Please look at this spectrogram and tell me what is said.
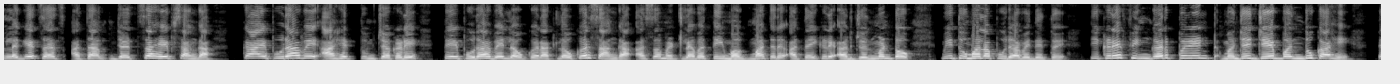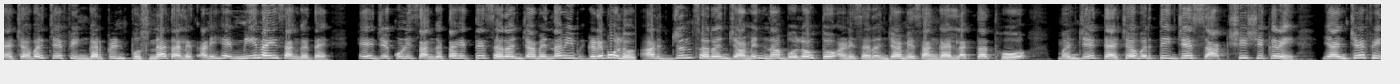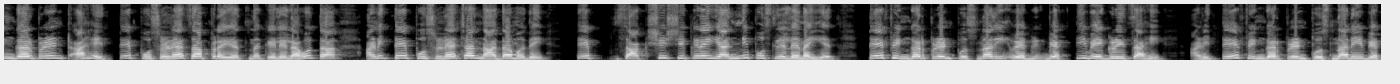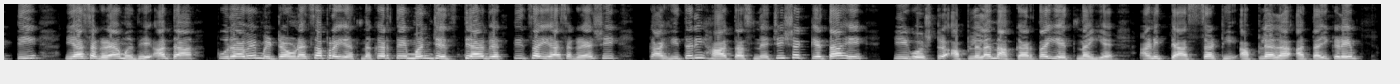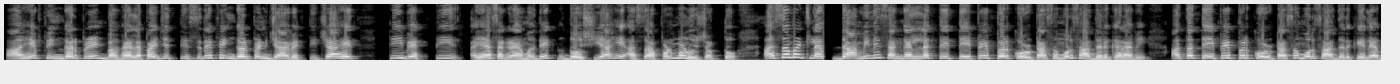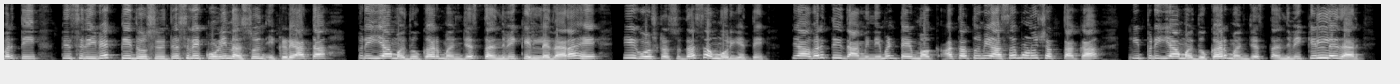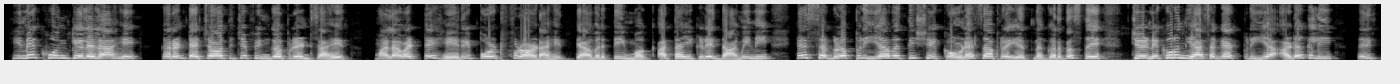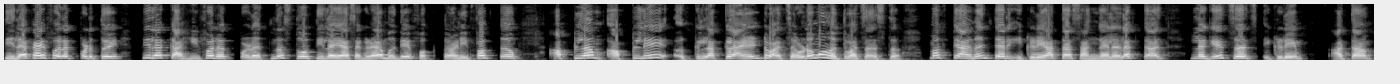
लगेचच आता जज साहेब सांगा काय पुरावे आहेत तुमच्याकडे? ते पुरावे लवकरात लवकर सांगा. असं म्हटल्यावर ती मग मात्र आता इकडे अर्जुन म्हणतो मी तुम्हाला पुरावे देतोय. तिकडे फिंगरप्रिंट म्हणजे जे बंदूक आहे त्याच्यावरचे फिंगरप्रिंट पुसण्यात आलेत आणि हे मी नाही सांगत आहे. हे जे कोणी सांगत आहेत ते सरंजामेंना मी इकडे बोलवतो अर्जुन सरंजामेंना बोलवतो आणि सरंजामे सांगायला लागतात हो म्हणजे त्याच्यावरती जे साक्षी शिकरे यांचे फिंगरप्रिंट आहेत ते पुसण्याचा प्रयत्न केलेला होता आणि ते पुसण्याच्या नादामध्ये ते साक्षी शिकरे यांनी पुसलेले नाही आहेत ते फिंगरप्रिंट पुसणारी वेगळी व्यक्ती वेगळीच आहे आणि ते फिंगरप्रिंट पुसणारी व्यक्ती या सगळ्यामध्ये आता पुरावे मिटवण्याचा प्रयत्न करते. म्हणजेच त्या व्यक्तीचा या सगळ्याशी काहीतरी हात असण्याची शक्यता आहे. ही गोष्ट आपल्याला नाकारता येत नाहीये. आणि त्यासाठी आपल्याला आता इकडे हे फिंगरप्रिंट बघायला पाहिजे. तिसरे फिंगरप्रिंट ज्या व्यक्तीचे आहेत ती व्यक्ती या सगळ्यामध्ये दोषी आहे असं आपण म्हणू शकतो. असं म्हटलं दामिनी सांगायला लागते ते पेपर कोर्टासमोर सादर करावे. आता ते पेपर कोर्टासमोर सादर केल्यावरती तिसरी व्यक्ती दुसरी तिसरी कुणी नसून इकडे आता प्रिया मधुकर म्हणजेच तन्वी किल्लेदार आहे ही गोष्ट सुद्धा समोर येते. त्यावरती दामिनी म्हणते मग आता तुम्ही असं म्हणू शकता का की प्रिया मधुकर म्हणजेच तन्वी किल्लेदार हिने खून केलेला आहे? कारण त्याच्यावर तिचे फिंगरप्रिंट्स आहेत. मला वाटते हे रिपोर्ट फ्रॉड आहेत. त्यावरती मग आता इकडे दामिनी हे सगळं प्रियावरती शेकवण्याचा प्रयत्न करत असते जेणेकरून या सगळ्यात प्रिया अडकली तरी तिला काय फरक पडतोय? तिला काही फरक पडत नसतो. तिला या सगळ्यामध्ये फक्त आणि फक्त आपला आपले क्लायंट वाचवणं महत्त्वाचं असतं. मग त्यानंतर इकडे आता सांगायला लागतात लगेचच इकडे आता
